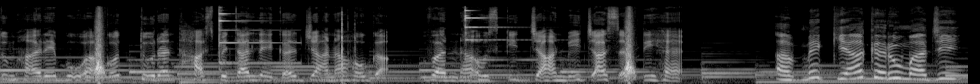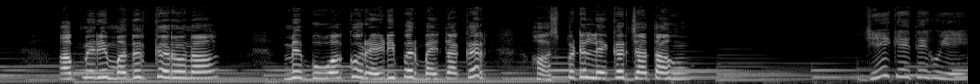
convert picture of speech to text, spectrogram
तुम्हारे बुआ को तुरंत हॉस्पिटल लेकर जाना होगा, वरना उसकी जान भी जा सकती है। अब मैं क्या करूँ माँ जी आप मेरी मदद करो ना। मैं बुआ को रेडी पर बैठा कर हॉस्पिटल लेकर जाता हूँ। ये कहते हुए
